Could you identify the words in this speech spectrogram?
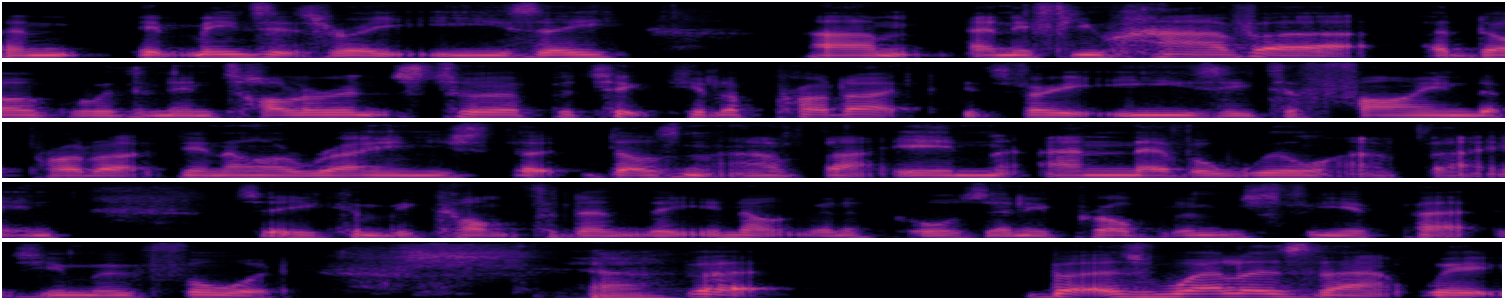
And it means it's very easy. Um, and if you have a, a, dog with an intolerance to a particular product, it's very easy to find a product in our range that doesn't have that in and never will have that in. So you can be confident that you're not going to cause any problems for your pet as you move forward. Yeah. But but as well as that, we're,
